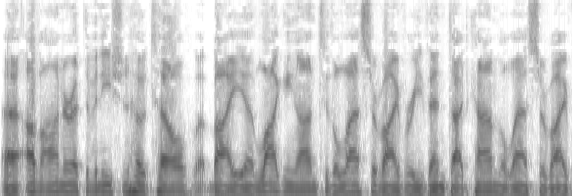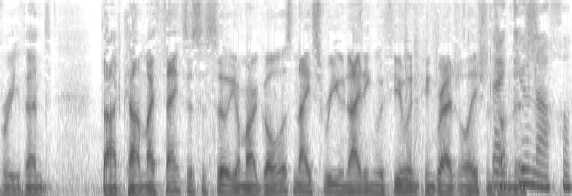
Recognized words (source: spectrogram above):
uh, of honor at the Venetian Hotel by uh, logging on to the lastsurvivorevent.com, the lastsurvivorevent.com. My thanks to Cecelia Margules. Nice reuniting with you and congratulations on this. Thank you, this. Nachum.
